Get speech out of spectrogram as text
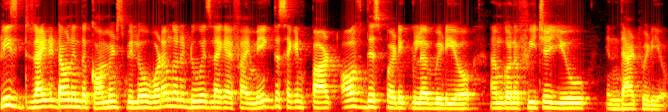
please write it down in the comments below. What I'm going to do is like if I make the second part of this particular video, I'm going to feature you in that video.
